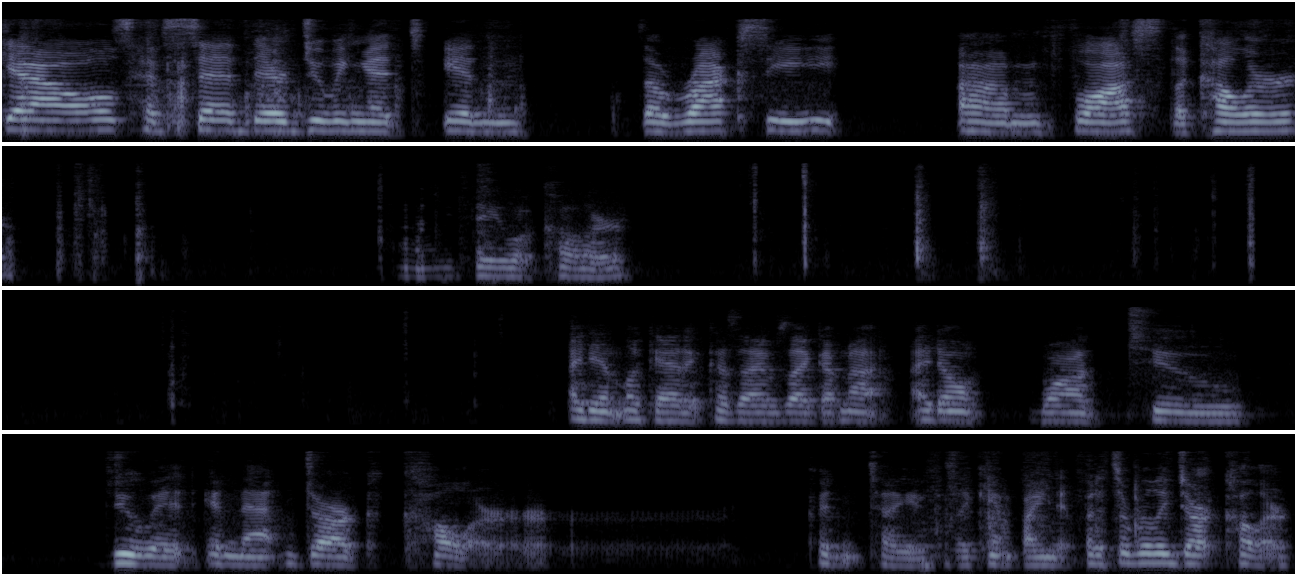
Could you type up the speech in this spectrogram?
gals have said they're doing it in the Roxy um, floss, the color. Tell you what color. I didn't look at it because I was like, I'm not, I don't want to do it in that dark color. Couldn't tell you because I can't find it, but it's a really dark color.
